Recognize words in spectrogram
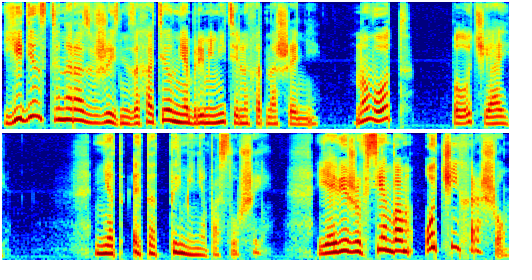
Единственный раз в жизни захотел необременительных отношений. Ну вот, получай. Нет, это ты меня послушай. Я вижу, всем вам очень хорошо.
